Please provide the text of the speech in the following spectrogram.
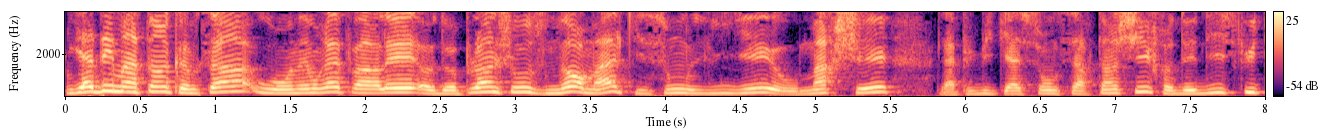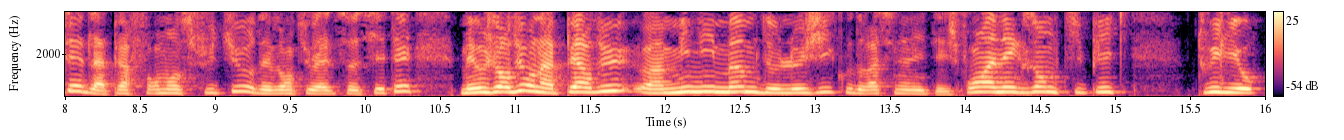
il y a des matins comme ça où on aimerait parler euh, de plein de choses normales qui sont liées au marché, la publication de certains chiffres, de discuter de la performance future d'éventuelles sociétés. Mais aujourd'hui, on a perdu un minimum de logique ou de rationalité. Je prends un exemple typique, Twilio.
